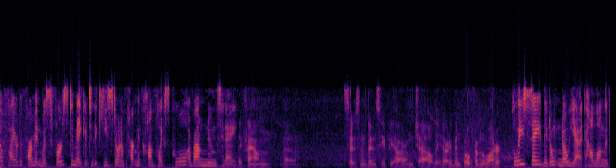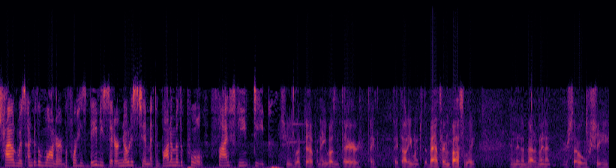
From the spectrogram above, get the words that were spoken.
Palmdale Fire Department was first to make it to the Keystone apartment complex pool around noon today. They found uh, citizens doing CPR on the child. He'd already been pulled from the water. Police say they don't know yet how long the child was under the water before his babysitter noticed him at the bottom of the pool, five feet deep. She looked up and he wasn't there. They, they thought he went to the bathroom possibly. And then about a minute or so, she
